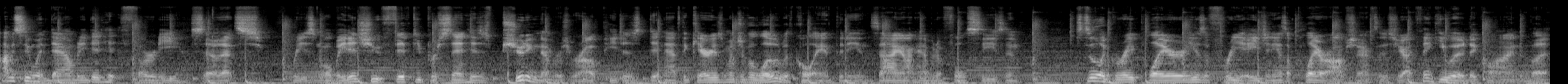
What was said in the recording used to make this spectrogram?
Obviously went down, but he did hit 30, so that's reasonable, but he did shoot 50%. His shooting numbers were up. He just didn't have to carry as much of a load with Cole Anthony and Zion having a full season. Still a great player. He is a free agent. He has a player option after this year. I think he would have declined, but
